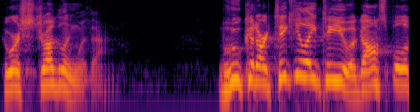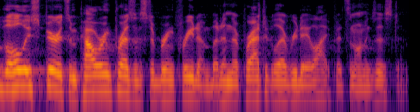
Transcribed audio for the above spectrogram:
who are struggling with that, who could articulate to you a gospel of the Holy Spirit's empowering presence to bring freedom, but in their practical everyday life, it's non existent.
